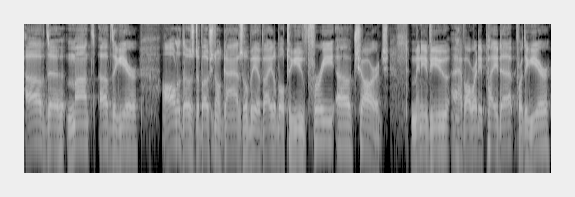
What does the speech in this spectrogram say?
of the month of the year. All of those devotional guides will be available to you free of charge. Many of you have already paid up for the year.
